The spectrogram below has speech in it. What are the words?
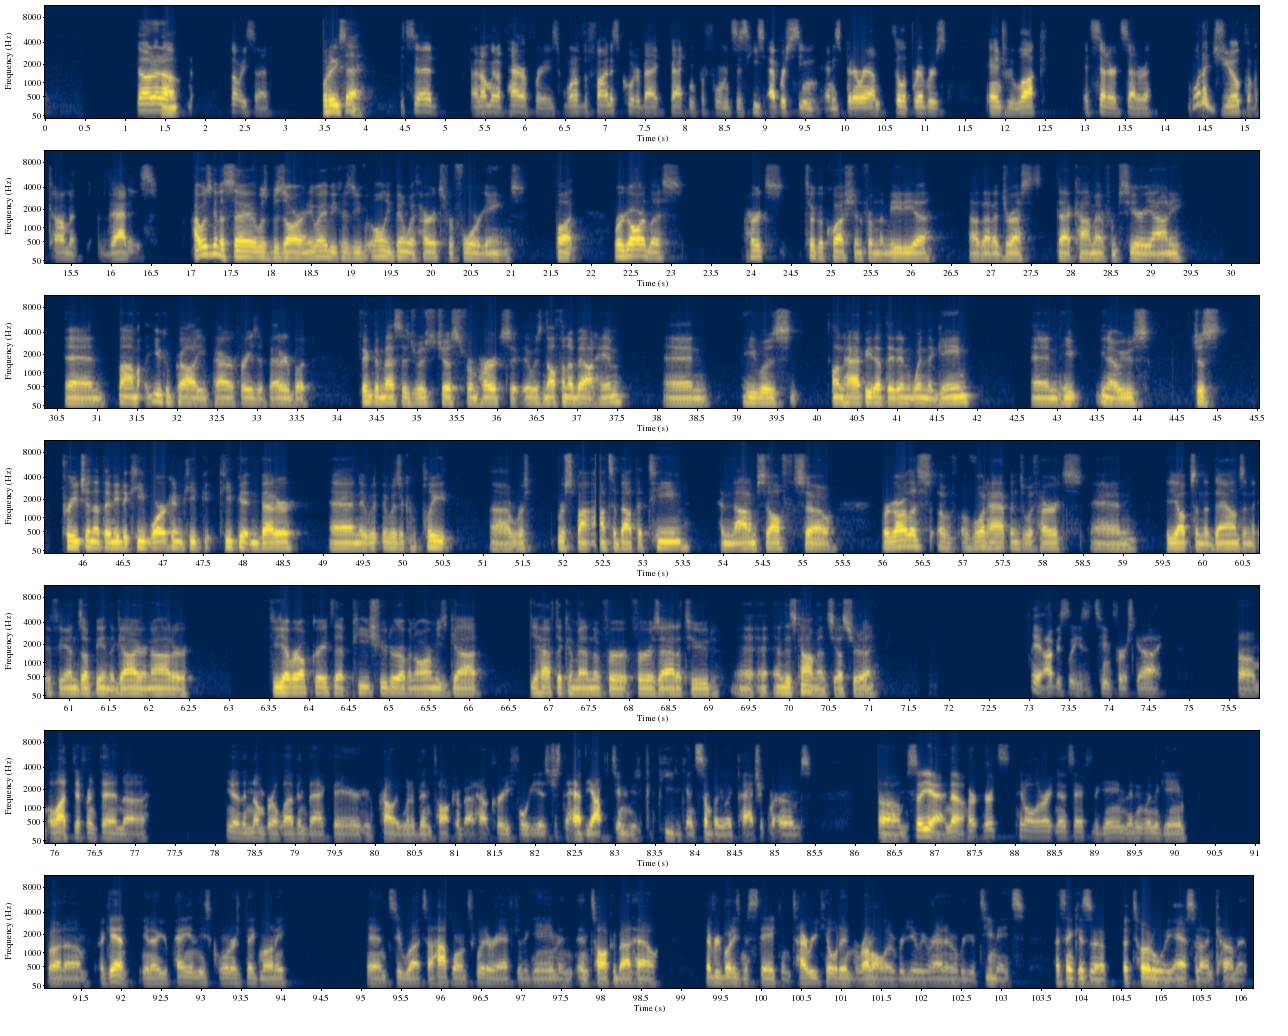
No, no, no. Um, That's not what he said. What did he say? He said, and I'm going to paraphrase, one of the finest quarterback backing performances he's ever seen. And he's been around Philip Rivers, Andrew Luck, et cetera, et cetera. What a joke of a comment that is. I was to say it was bizarre anyway because you've only been with Hurts for four games. But regardless, Hurts took a question from the media uh, that addressed that comment from Sirianni. And Bomb, you could probably paraphrase it better, but I think the message was just from Hurts. It, it was nothing about him, and he was unhappy that they didn't win the game, and he, you know, he was just preaching that they need to keep working, keep keep getting better, and it, it was a complete uh, res- response about the team and not himself. So, regardless of, of what happens with Hurts and the ups and the downs, and if he ends up being the guy or not, or if he ever upgrades that pea shooter of an arm he's got, you have to commend him for for his attitude and, and his comments yesterday. Yeah, obviously he's a team first guy. Um, a lot different than uh, you know the number 11 back there who probably would have been talking about how grateful he is just to have the opportunity to compete against somebody like Patrick Mahomes. Um, so yeah, no, Hurts hit all the right notes after the game. They didn't win the game, but um, again, you know, you're paying these corners big money, and to uh, to hop on Twitter after the game and, and talk about how everybody's mistaken. Tyreek Hill didn't run all over you; he ran over your teammates. I think is a, a totally asinine comment.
